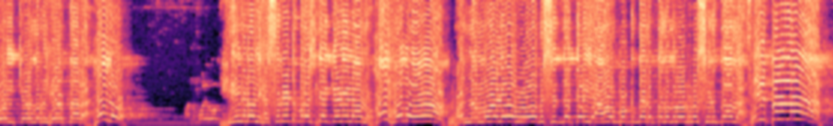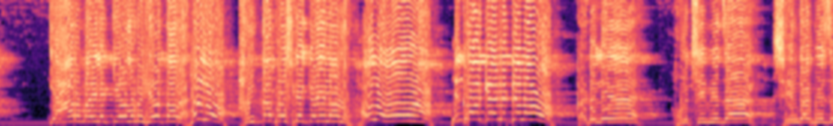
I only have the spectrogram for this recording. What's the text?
ಹೋಗಿ ಕೇಳಿದ್ರು ಹೇಳ್ತಾರ. ಹೌದು. ಹಿಂಗ ನಾನು ಹೆಸರಿಟ್ಟು ಪ್ರಶ್ನೆ ಕೇಳಿ ನಾನು. ಹೌದು ಹೊನ್ನಮಳೆ ಹೋಗಿಸಿದ್ದ ಯಾವ ಬುಕ್ದಾಗ ತೆಗೆದು ನೋಡ್ರು ಸಿಗ್ತಾದ. ಸಿಗ್ತಾನ ಯಾರ ಬಾಯಿಲೆ ಕೇಳಿದ್ರು ಹೇಳ್ತಾರ? ಹೌದು. ಅಂತ ಪ್ರಶ್ನೆ ಕೇಳಿ ನಾನು. ಹೌದು. ಕಡಲೆ ಹುಣಸಿ ಬೀಜ ಶೇಂಗಾ ಬೀಜ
